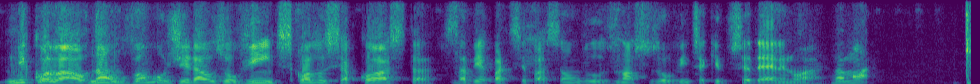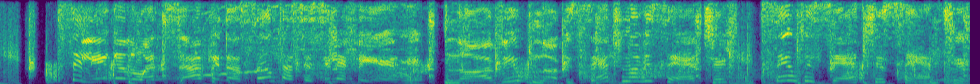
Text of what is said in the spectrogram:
Nicolau, não, vamos girar os ouvintes com a Lúcia Costa, saber a participação dos nossos ouvintes aqui do CDL no ar. Vamos lá. Se liga no WhatsApp da Santa Cecília FM, 99797-1077.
